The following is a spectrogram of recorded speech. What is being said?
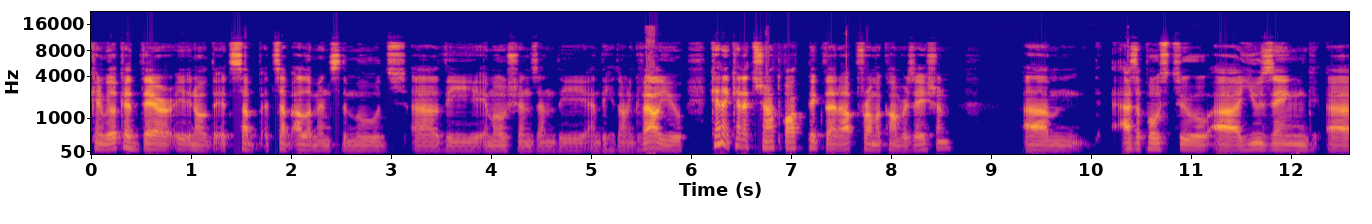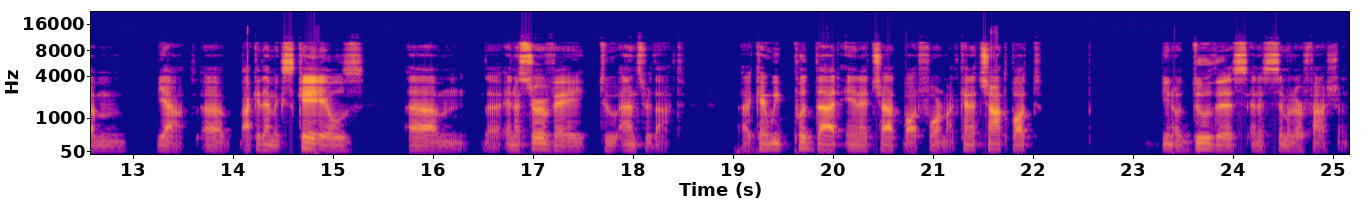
can we look at their you know its sub its sub elements, the moods, uh, the emotions, and the and the hedonic value? Can it can a chatbot pick that up from a conversation, um, as opposed to uh, using um, yeah academic scales um, in a survey to answer that? Uh, can we put that in a chatbot format? Can a chatbot, you know, do this in a similar fashion?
